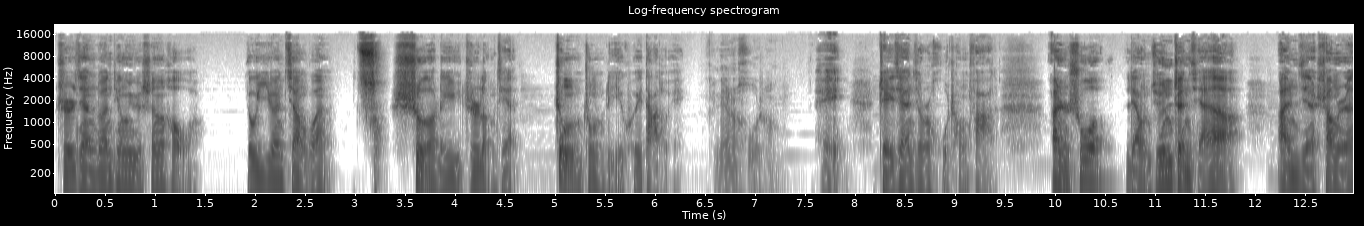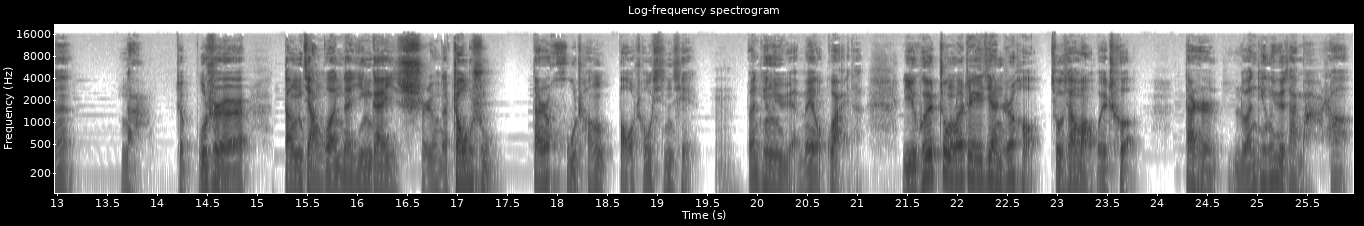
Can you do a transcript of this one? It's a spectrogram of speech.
只见栾廷玉身后啊，有一员将官嗖射了一支冷箭，正中李逵大腿。肯定是虎城。哎，这箭就是虎城发的。按说两军阵前啊，暗箭伤人，那这不是当将官的应该使用的招数。但是护城报仇心切，嗯，栾廷玉也没有怪他。李逵中了这一箭之后，就想往回撤，但是栾廷玉在马上，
